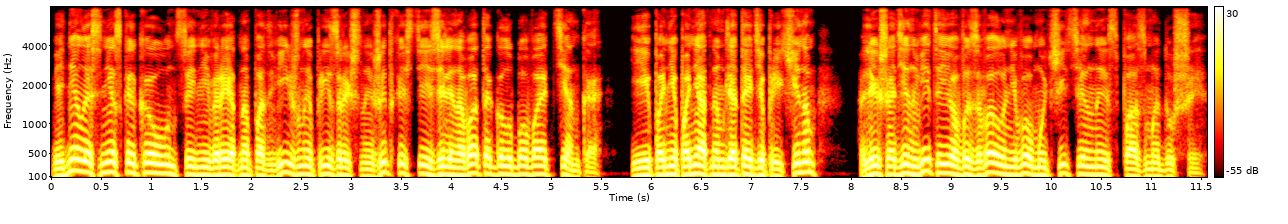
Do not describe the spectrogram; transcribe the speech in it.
виднелось несколько унций невероятно подвижной призрачной жидкости зеленовато-голубого оттенка, и по непонятным для Тедди причинам лишь один вид ее вызывал у него мучительные спазмы души.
